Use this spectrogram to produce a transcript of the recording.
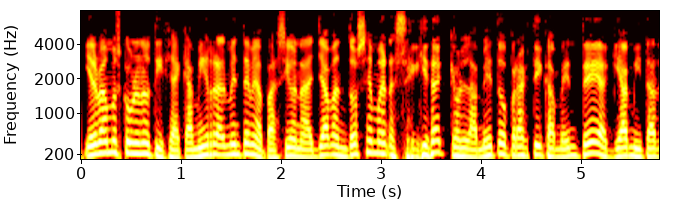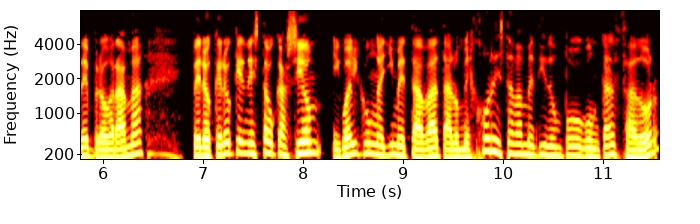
Y ahora vamos con una noticia que a mí realmente me apasiona. Ya van dos semanas seguidas que os la meto prácticamente aquí a mitad de programa, pero creo que en esta ocasión, igual que con allí Tabata, a lo mejor estaba metido un poco con calzador.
